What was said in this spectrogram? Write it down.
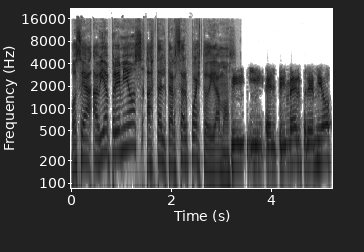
O sea, había premios hasta el tercer puesto, digamos. Sí, y el primer premio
